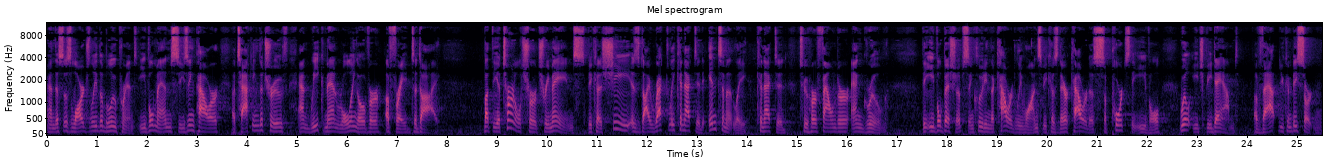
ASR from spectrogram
and this is largely the blueprint. Evil men seizing power, attacking the truth, and weak men rolling over, afraid to die. But the eternal church remains because she is directly connected, intimately connected to her founder and groom. The evil bishops, including the cowardly ones, because their cowardice supports the evil, will each be damned. Of that you can be certain.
